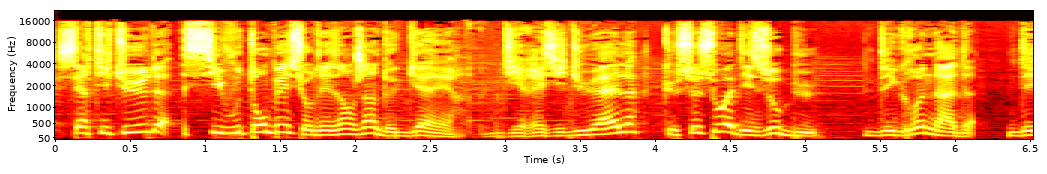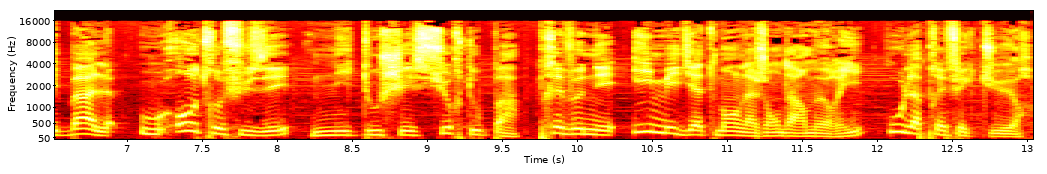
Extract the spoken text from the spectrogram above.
Certitude, si vous tombez sur des engins de guerre, dits résiduels, que ce soit des obus, des grenades, des balles ou autres fusées, n'y touchez surtout pas. Prévenez immédiatement la gendarmerie ou la préfecture.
